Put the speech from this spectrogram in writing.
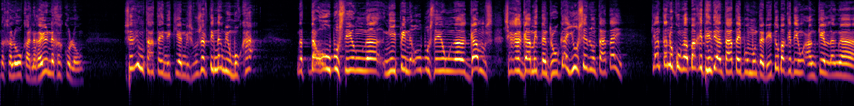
na Caloocan, na ngayon nakakulong, sir, yung tatay ni Kian mismo, sir, tingnan mo yung mukha. Na, nauubos na yung uh, ngipin, nauubos na yung uh, gums sa kakagamit ng droga. User yung tatay. Kaya ang tanong ko nga, bakit hindi ang tatay pumunta dito? Bakit yung uncle ang uh,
